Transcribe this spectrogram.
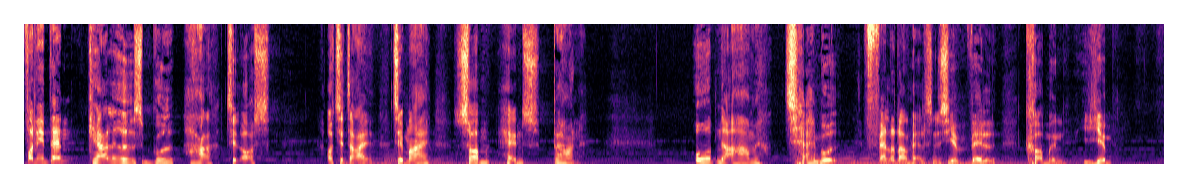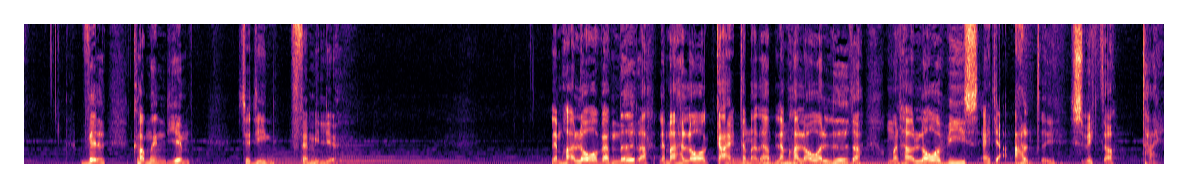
For det er den kærlighed, som Gud har til os, og til dig, til mig, som hans børn. Åbne arme, tag imod, falder dig om halsen og siger, velkommen hjem. Velkommen hjem til din familie. Lad mig have lov at være med dig. Lad mig have lov at guide dig. Lad, mig have lov at lede dig. Og man har lov at vise, at jeg aldrig svigter dig.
